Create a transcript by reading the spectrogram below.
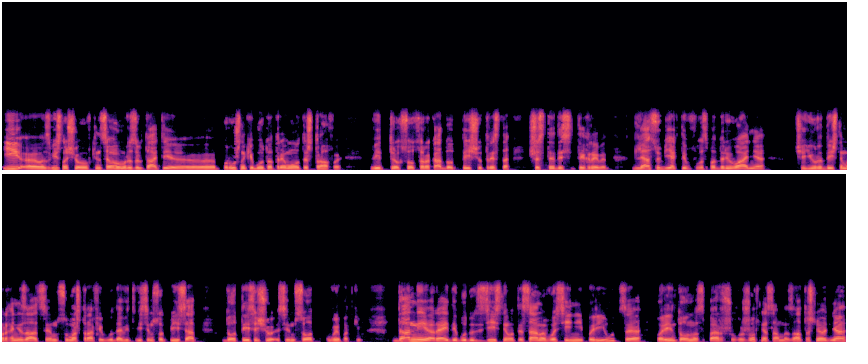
І е, звісно, що в кінцевому результаті е, порушники будуть отримувати штрафи від 340 до 1360 гривень. Для суб'єктів господарювання чи юридичним організаціям сума штрафів буде від 850 до 1700 випадків. Дані рейди будуть здійснювати саме в осінній період, це орієнтовно з 1 жовтня, саме завтрашнього дня,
